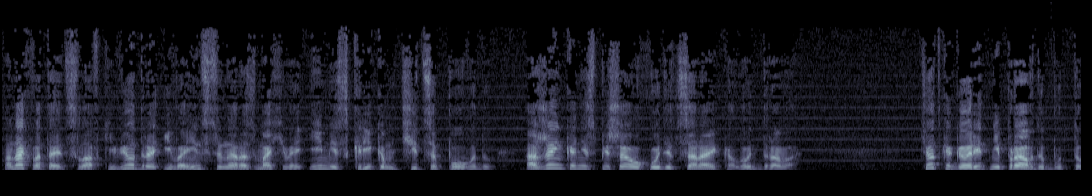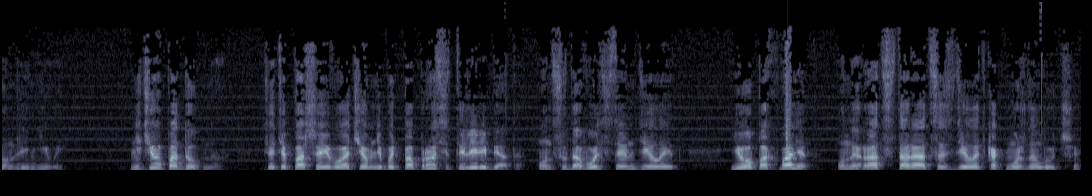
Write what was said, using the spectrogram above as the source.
Она хватает с лавки ведра и воинственно размахивая ими с криком мчится по воду, а Женька не спеша уходит в сарай колоть дрова. Тетка говорит неправду, будто он ленивый. Ничего подобного. Тетя Паша его о чем нибудь попросит или ребята, он с удовольствием делает. Его похвалят, он и рад стараться сделать как можно лучше.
